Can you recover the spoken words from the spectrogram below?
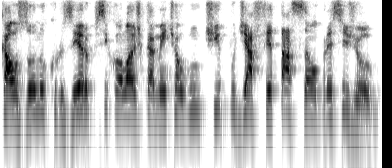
causou no Cruzeiro psicologicamente algum tipo de afetação para esse jogo.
